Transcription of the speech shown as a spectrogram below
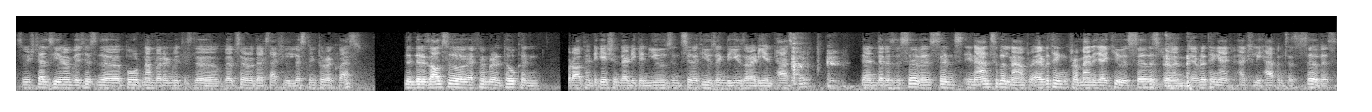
so which tells you, you know, which is the port number and which is the web server that's actually listening to requests. Then there is also ephemeral token authentication that you can use instead of using the user ID and password. Then there is the service. Since in Ansible now, for everything from ManageIQ is service driven, everything actually happens as a service.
